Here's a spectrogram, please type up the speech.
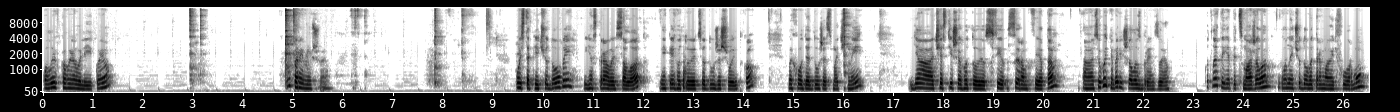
оливковою олійкою і перемішую. Ось такий чудовий яскравий салат, який готується дуже швидко, виходить дуже смачний. Я частіше готую з фі- сиром фета, а сьогодні вирішила з бринзою. Котлети я підсмажила, вони чудово тримають форму.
